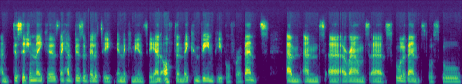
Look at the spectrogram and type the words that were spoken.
and decision makers. They have visibility in the community. And often they convene people for events um, and uh, around uh, school events or school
